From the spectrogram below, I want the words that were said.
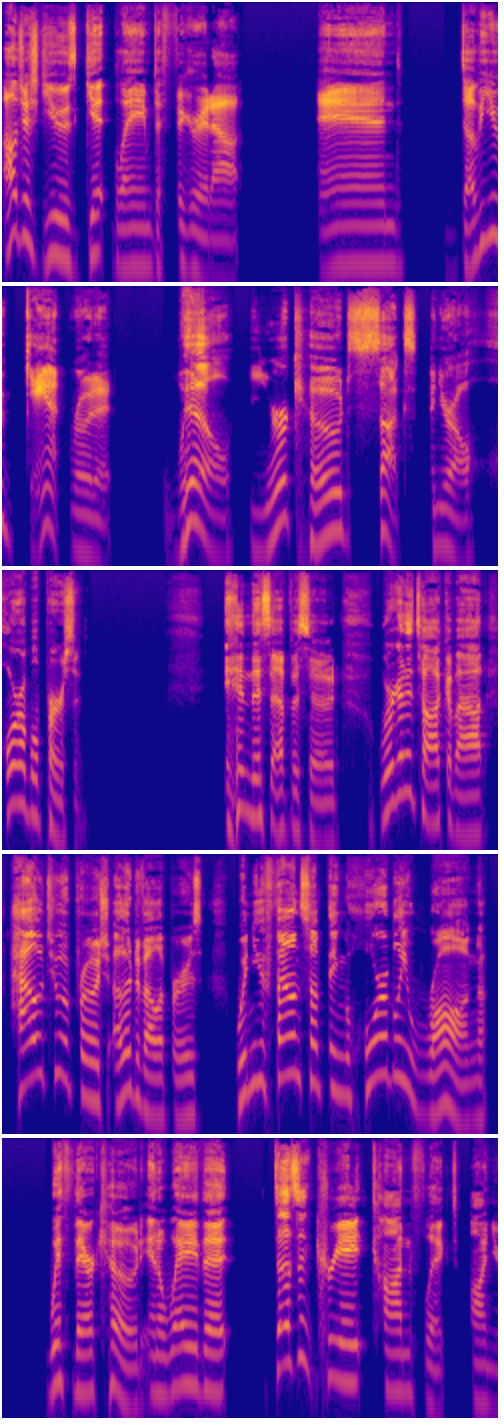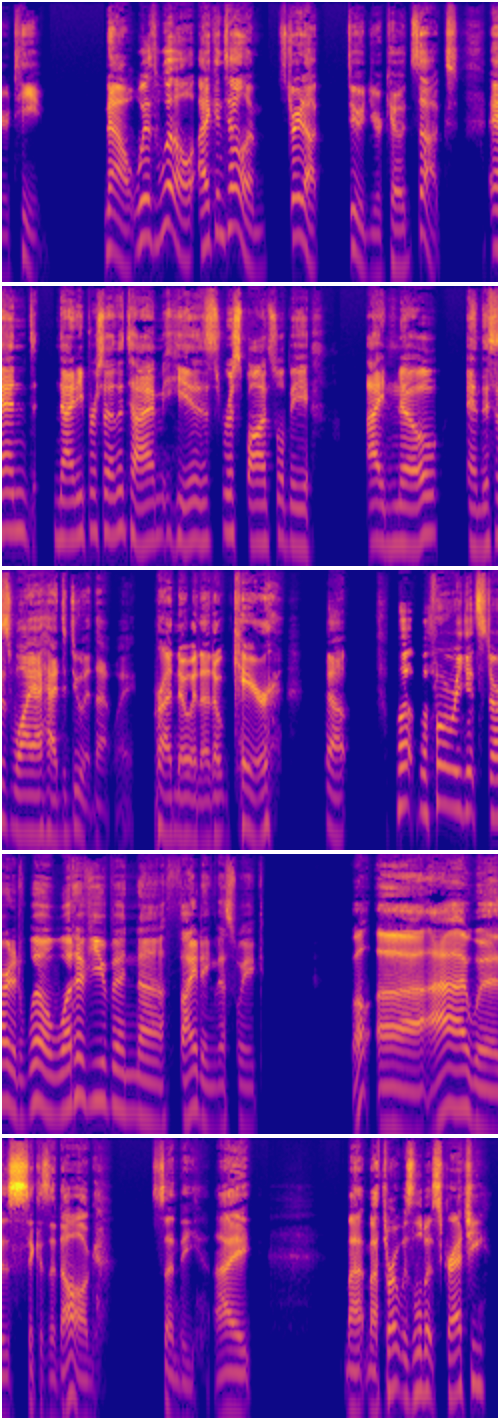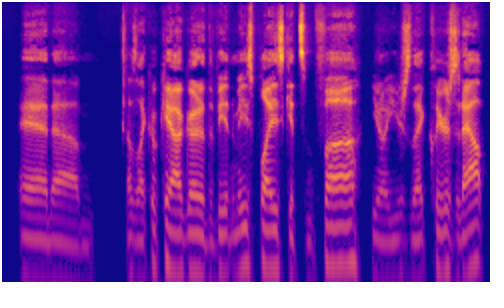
I'll just use git blame to figure it out. And W. Gant wrote it. Will, your code sucks and you're a horrible person. In this episode, we're going to talk about how to approach other developers when you found something horribly wrong with their code in a way that doesn't create conflict on your team. Now, with Will, I can tell him straight up, dude, your code sucks. And 90% of the time, his response will be, I know, and this is why I had to do it that way. Or I know and I don't care. Yeah. But before we get started, Will, what have you been uh, fighting this week? Well, uh, I was sick as a dog Sunday. I my my throat was a little bit scratchy, and um, I was like, okay, I'll go to the Vietnamese place, get some pho. You know, usually that clears it out.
